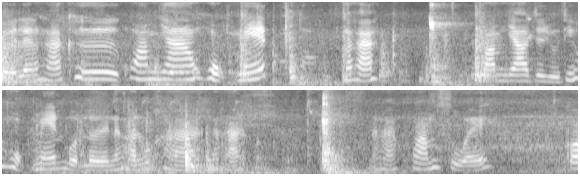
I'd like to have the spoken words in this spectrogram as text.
วยๆเลยนะคะ คือความยาว 6 เมตรนะคะ ความยาวจะอยู่ที่ 6 เมตรหมดเลยนะคะ ลูกค้านะคะนะคะ ความสวยก็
